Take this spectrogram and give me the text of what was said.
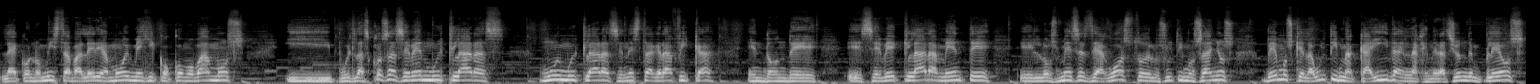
la economista Valeria Moy, México, ¿cómo vamos? Y pues las cosas se ven muy claras muy muy claras en esta gráfica en donde eh, se ve claramente eh, los meses de agosto de los últimos años. Vemos que la última caída en la generación de empleos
